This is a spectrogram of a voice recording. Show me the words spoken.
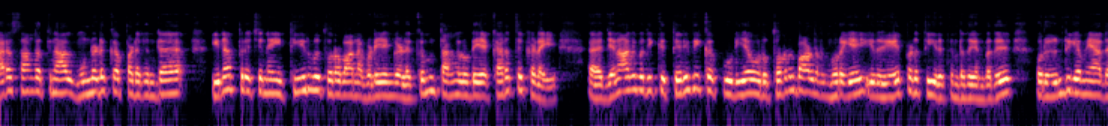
அரசாங்கத்தினால் முன்னெடுக்கப்படுகின்ற இனப்பிரச்சினை தீர்வு தொடர்பான விடயங்களுக்கும் தங்களுடைய கருத்துக்களை அஹ், ஜனாதிபதிக்கு தெரிவிக்கக்கூடிய ஒரு தொடர்பாளர் முறையை இது ஏற்படுத்தி இருக்கின்றது என்பது ஒரு இன்றியமையாத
